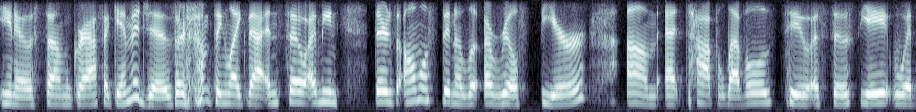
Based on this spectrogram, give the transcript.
you know, some graphic images or something like that. And so, I mean, there's almost been a, a real fear um, at top levels to associate with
